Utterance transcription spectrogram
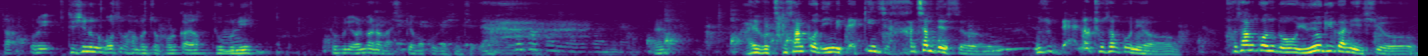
자, 우리 드시는 거 모습 한번 좀 볼까요? 두 분이, 두 분이 얼마나 맛있게 먹고 계신지. 야, 이게. 아이고 초상권 이미 뺏긴 지 한참 됐어요. 무슨 맨날 초상권이요. 초상권도 유효 기간이 있슈.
